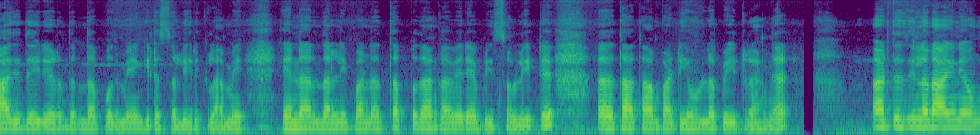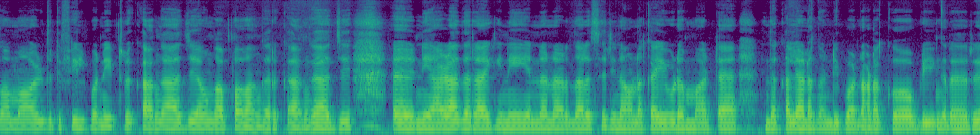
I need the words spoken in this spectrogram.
பாதி தைரியம் இருந்திருந்தால் போதுமே என்கிட்ட சொல்லியிருக்கலாமே. என்ன இருந்தாலும் நீ பண்ண தப்பு தான் காவேரி அப்படின்னு சொல்லிட்டு தாத்தாவும் பாட்டியும் உள்ளே போயிடுறாங்க. அடுத்த சீனில் ராகினி அவங்க அம்மா அழுதுட்டு ஃபீல் பண்ணிகிட்ருக்காங்க அஜய் அவங்க அப்பா அங்கே இருக்காங்க. அஜய் நீ அழாத ராகினி என்ன நடந்தாலும் சரி நான் உன்னை கைவிட மாட்டேன். இந்த கல்யாணம் கண்டிப்பாக நடக்கும் அப்படிங்கிறாரு.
